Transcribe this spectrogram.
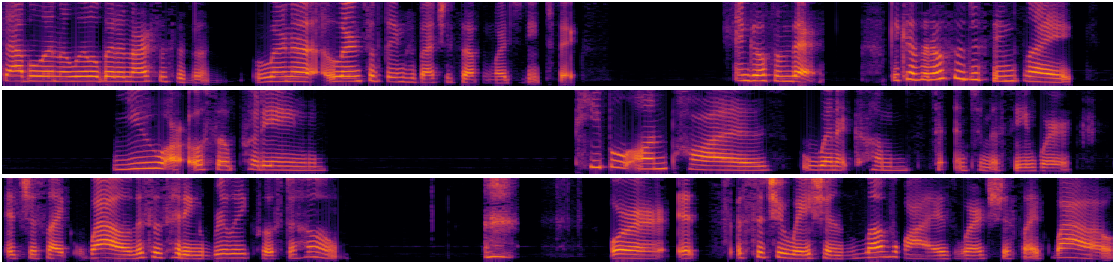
dabble in a little bit of narcissism. Learn a, learn some things about yourself and what you need to fix. And go from there. Because it also just seems like you are also putting people on pause when it comes to intimacy where it's just like, wow, this is hitting really close to home. or it's a situation love wise where it's just like, wow,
